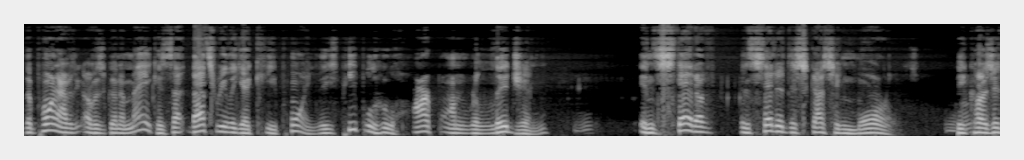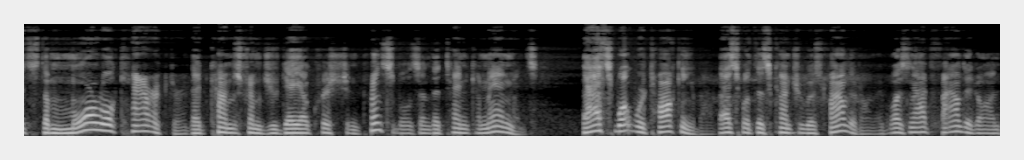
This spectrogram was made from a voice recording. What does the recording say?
the, point I was, I was going to make is that that's really a key point. These people who harp on religion instead of instead of discussing morals, mm-hmm. because it's the moral character that comes from Judeo-Christian principles and the Ten Commandments. That's what we're talking about. That's what this country was founded on. It was not founded on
